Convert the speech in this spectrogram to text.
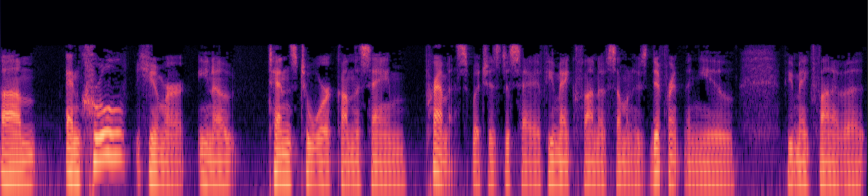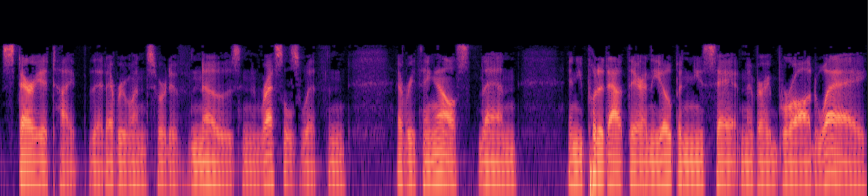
um, and cruel humor, you know, tends to work on the same premise, which is to say, if you make fun of someone who's different than you, if you make fun of a stereotype that everyone sort of knows and wrestles with and everything else, then, and you put it out there in the open and you say it in a very broad way,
